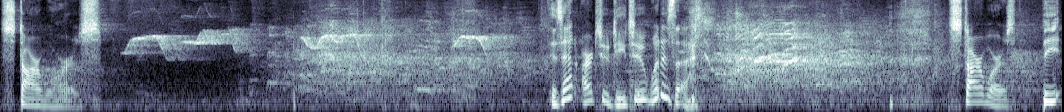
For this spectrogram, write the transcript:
Star Wars. Is that R2D2? What is that? Star Wars, the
